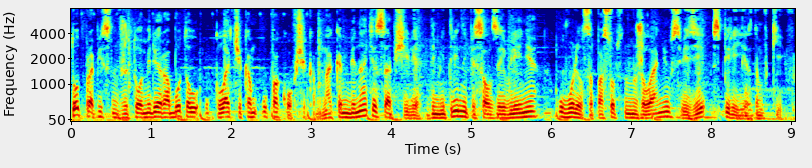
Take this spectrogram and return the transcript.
Тот прописан в Житомире, работал укладчиком-упаковщиком. На комбинате сообщили, Дмитрий написал заявление, уволился по собственному желанию в связи с переездом в Киев.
